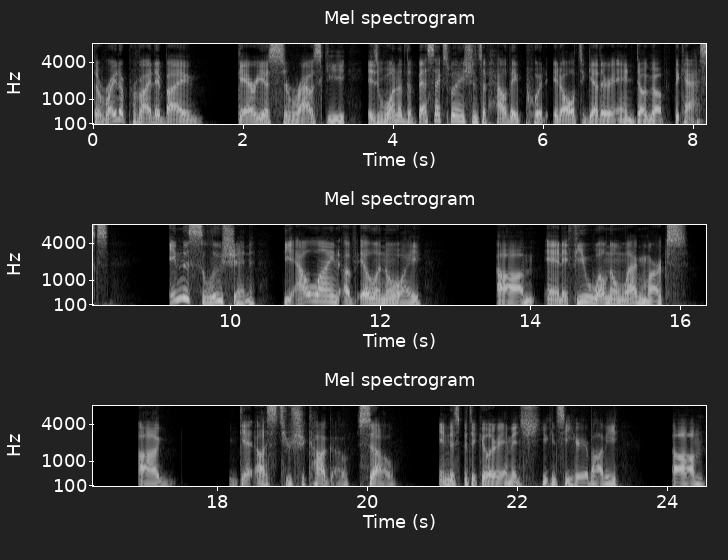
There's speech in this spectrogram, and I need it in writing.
The write up provided by Gary Gasiorowski is one of the best explanations of how they put it all together and dug up the casks. In the solution, the outline of Illinois um, and a few well known landmarks uh, get us to Chicago. So, in this particular image, you can see here, Bobby. Um,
